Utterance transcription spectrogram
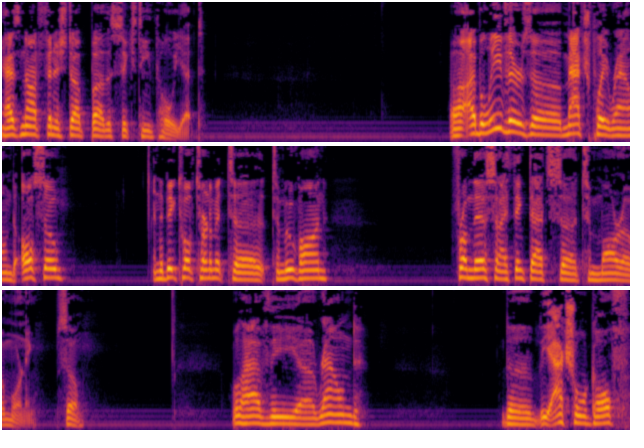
Has not finished up uh, the 16th hole yet. Uh, I believe there's a match play round also in the Big 12 tournament to, to move on from this, and I think that's uh, tomorrow morning. So we'll have the uh, round, the the actual golf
